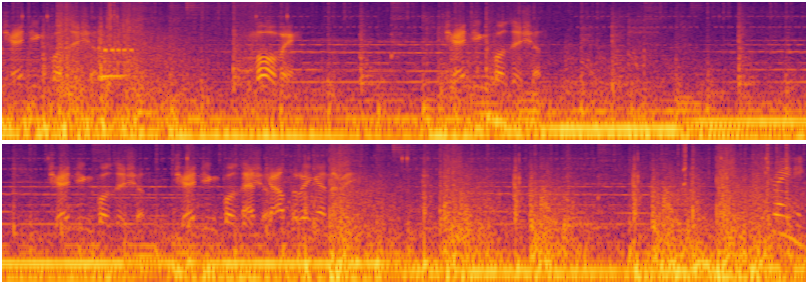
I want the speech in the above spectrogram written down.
Changing position. Moving. Changing position. Changing position. Changing position. Encountering enemy. Training.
